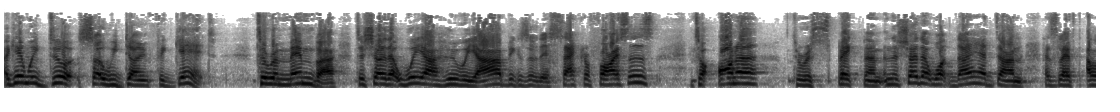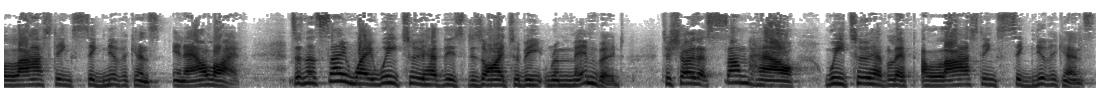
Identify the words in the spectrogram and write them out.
Again, we do it so we don't forget. To remember, to show that we are who we are because of their sacrifices, and to honour, to respect them, and to show that what they have done has left a lasting significance in our life. So in the same way, we too have this desire to be remembered, to show that somehow we too have left a lasting significance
